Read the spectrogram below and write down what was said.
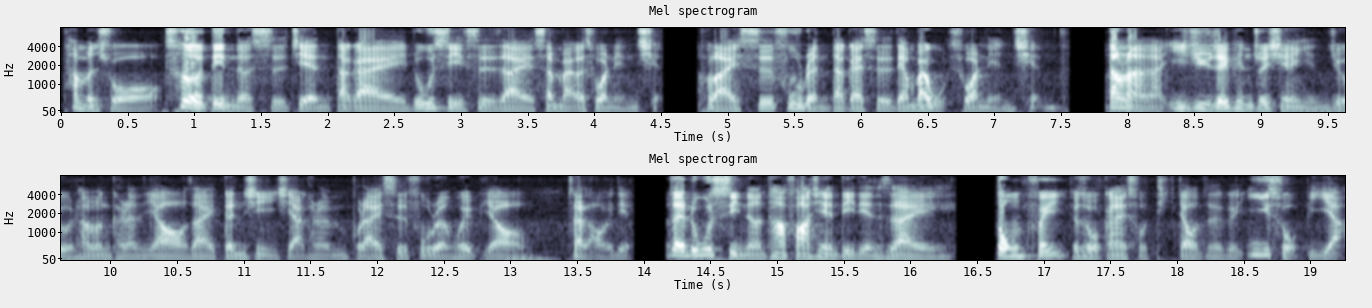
他们所测定的时间大概，Lucy 是在三百二十万年前，普莱斯夫人大概是两百五十万年前。当然了，依据这篇最新的研究，他们可能要再更新一下，可能普莱斯夫人会比较再老一点。在 Lucy 呢，他发现的地点是在东非，就是我刚才所提到的这个伊索比亚。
